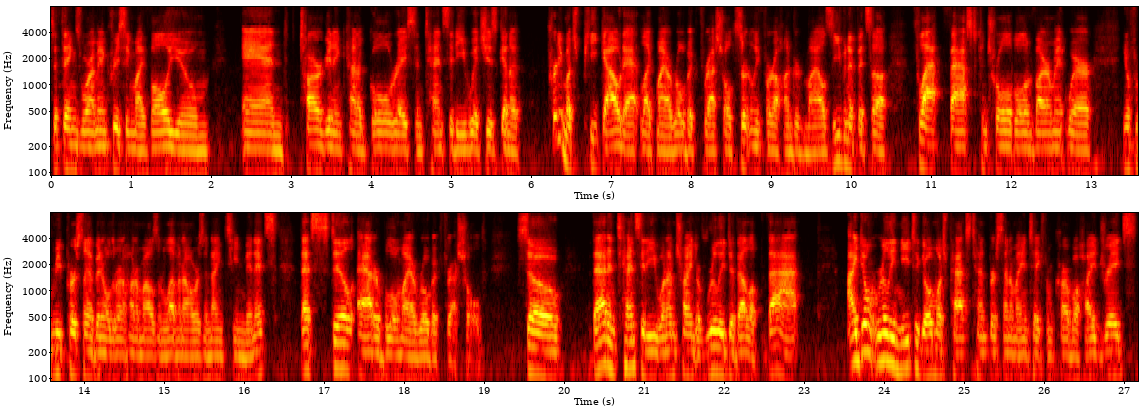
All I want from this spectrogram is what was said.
to things where I'm increasing my volume and targeting kind of goal race intensity, which is going to pretty much peak out at like my aerobic threshold, certainly for 100 miles, even if it's a flat, fast, controllable environment where, you know, for me personally, I've been able to run 100 miles in 11 hours and 19 minutes. That's still at or below my aerobic threshold. So that intensity, when I'm trying to really develop that, I don't really need to go much past 10% of my intake from carbohydrates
